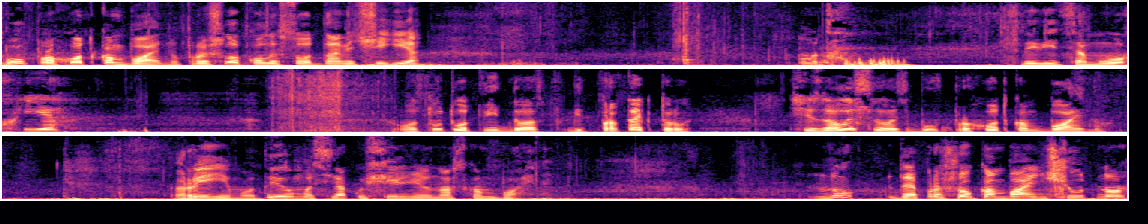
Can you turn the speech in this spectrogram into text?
був проход комбайну. Пройшло колесо, навіть ще є. От. Дивіться, мох є. Отут от від, від протектору ще залишилось був проход комбайну. Риємо, дивимося, як ущільнює у нас комбайн. Ну, де пройшов комбайн чутно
